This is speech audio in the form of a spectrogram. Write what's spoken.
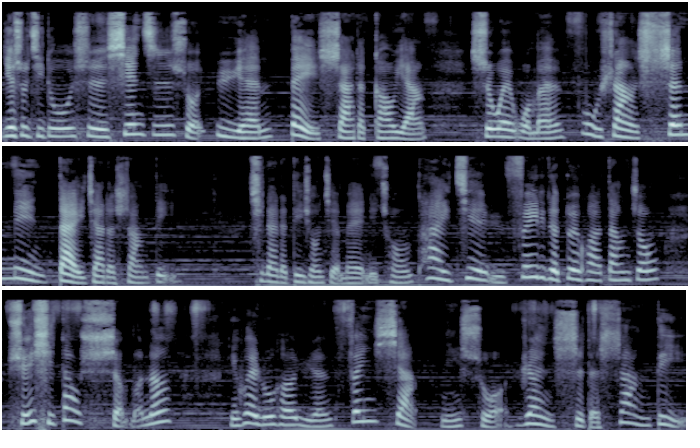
耶稣基督是先知所预言被杀的羔羊，是为我们付上生命代价的上帝。亲爱的弟兄姐妹，你从太监与菲利的对话当中学习到什么呢？你会如何与人分享你所认识的上帝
